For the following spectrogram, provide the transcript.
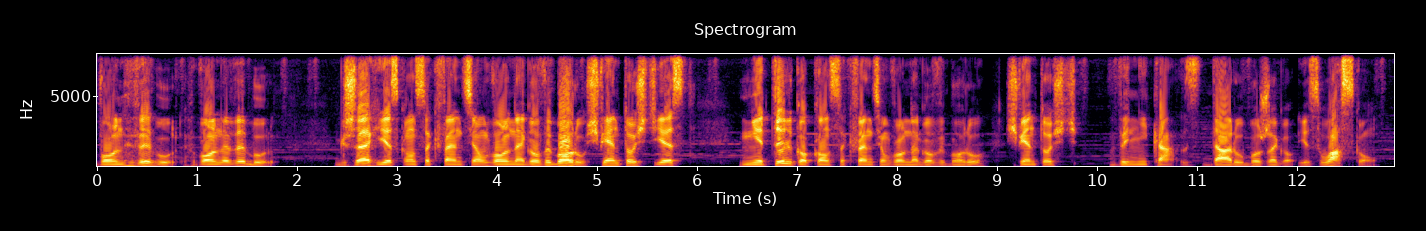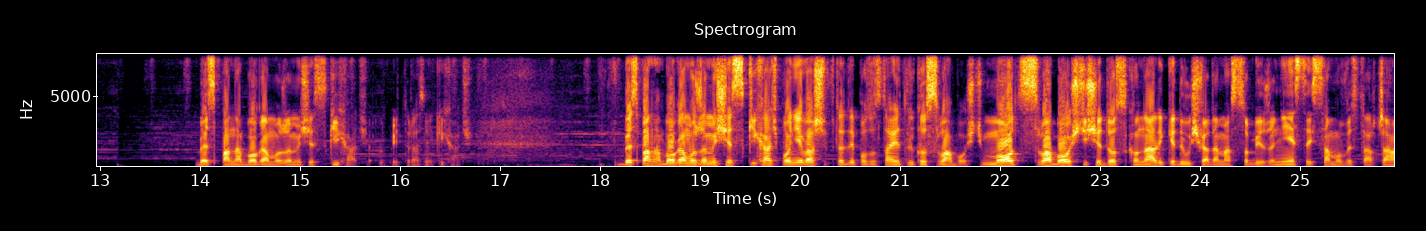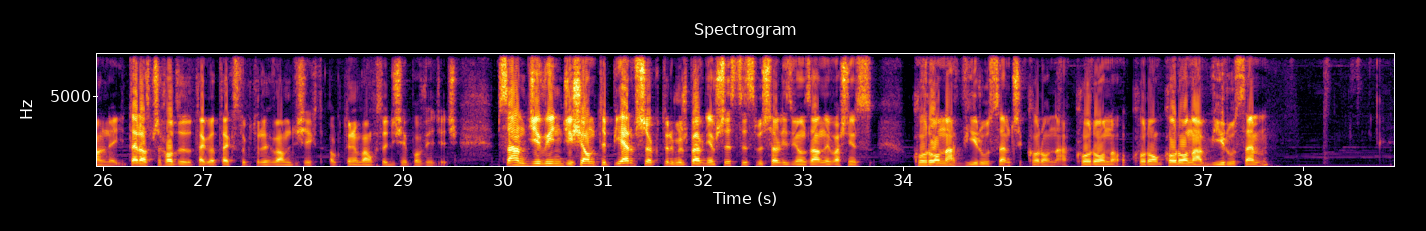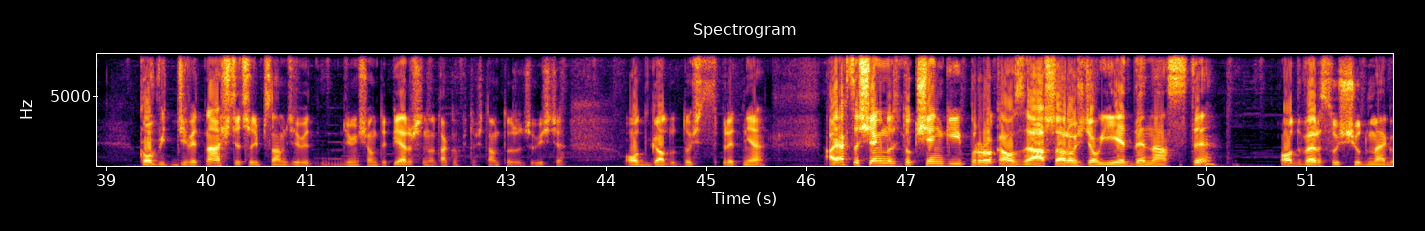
Wolny wybór, wolny wybór. Grzech jest konsekwencją wolnego wyboru. Świętość jest nie tylko konsekwencją wolnego wyboru, świętość wynika z daru Bożego, jest łaską. Bez Pana Boga możemy się skichać, lepiej teraz nie kichać. Bez Pana Boga możemy się skichać, ponieważ wtedy pozostaje tylko słabość. Moc słabości się doskonali, kiedy uświadamiasz sobie, że nie jesteś samowystarczalny. I teraz przechodzę do tego tekstu, który wam dzisiaj, o którym Wam chcę dzisiaj powiedzieć. Psalm 91, o którym już pewnie wszyscy słyszeli, związany właśnie z koronawirusem, czy korona, korono, koro, koronawirusem. COVID-19, czyli psalm 91, no tak ktoś tam to rzeczywiście odgadł dość sprytnie. A ja chcę sięgnąć do księgi proroka Ozeasza, rozdział 11, od wersu 7.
